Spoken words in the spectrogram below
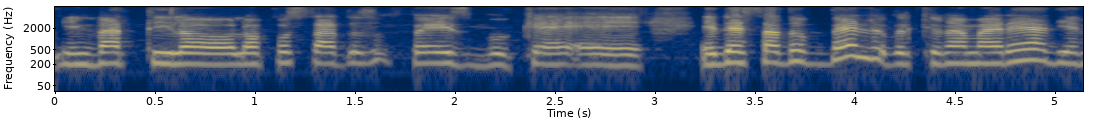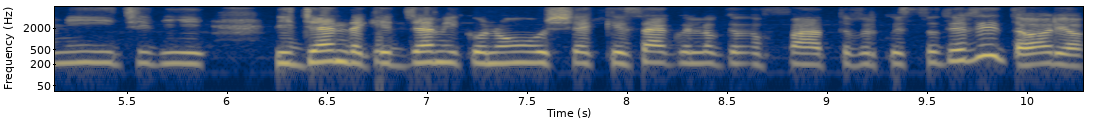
infatti l'ho, l'ho, postato su Facebook e, ed è stato bello perché una marea di amici, di, di, gente che già mi conosce che sa quello che ho fatto per questo territorio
